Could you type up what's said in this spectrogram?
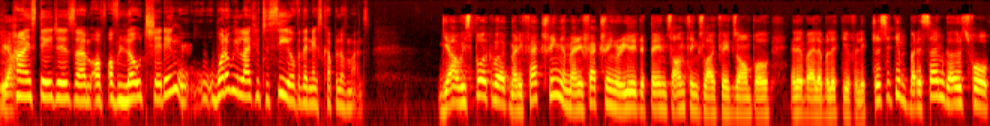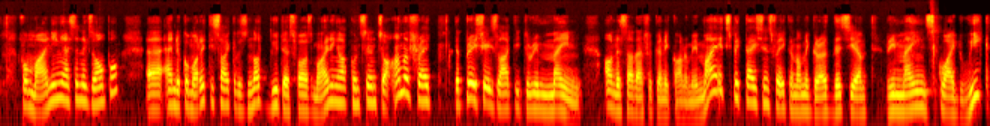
yeah. high stages um, of, of load shedding. Mm. What are we likely to see over the next couple of months? Yeah, we spoke about manufacturing, and manufacturing really depends on things like, for example, the availability of electricity. But the same goes for, for mining, as an example. Uh, and the commodity cycle is not good as far as mining are concerned. So I'm afraid the pressure is likely to remain on the South African economy. My expectations for economic growth this year remains quite weak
